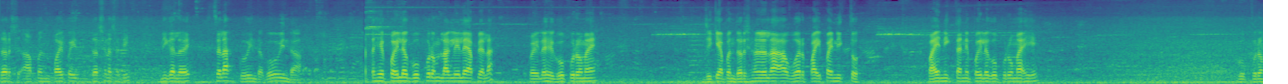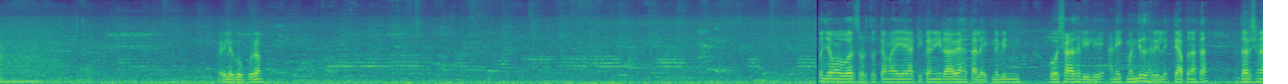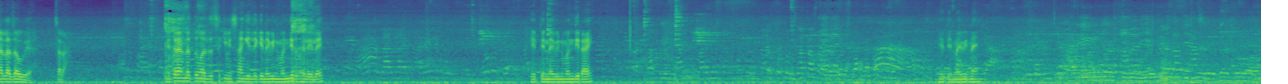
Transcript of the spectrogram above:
दर्श आपण पायी पायी दर्शनासाठी निघालो आहे चला गोविंदा गोविंदा. आता हे पहिलं गोपुरम लागलेलं आहे आपल्याला. पहिलं हे गोपुरम आहे. जे की आपण दर्शनाला वर पायी पायी निघतो. पायी निघताना पहिलं गोपुरम आहे हे. गोपुरम. पहिलं गोपुरम. आपण जेव्हा वर चढतो तेव्हा या ठिकाणी डाव्या हाताला एक नवीन गोशाळा झालेली आहे आणि एक मंदिर झालेलं आहे. ते आपण आता दर्शनाला जाऊया. चला. मित्रांनो तुम्हाला जसं की मी सांगितलं की नवीन मंदिर झालेलं आहे. हे ते नवीन मंदिर आहे. हे ते नवीन आहे.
